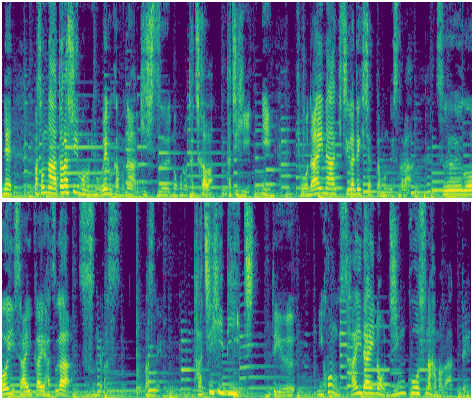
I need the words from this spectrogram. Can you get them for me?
で、まあ、そんな新しいものにもウェルカムな気質のこの立川立ち日に巨大な空き地ができちゃったもんですからすごい再開発が進んでますまずね立ち日ビーチっていう日本最大の人工砂浜があって、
